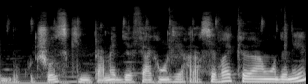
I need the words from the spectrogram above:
beaucoup de choses qui nous permettent de faire grandir. Alors c'est vrai qu'à un moment donné,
